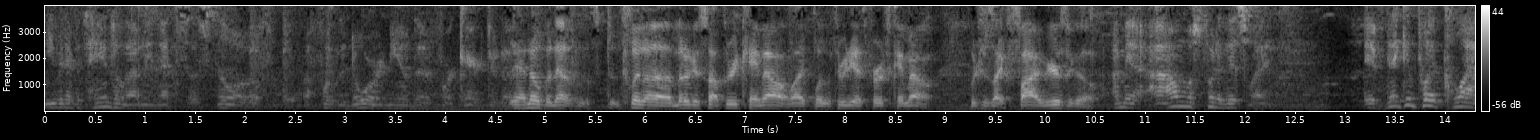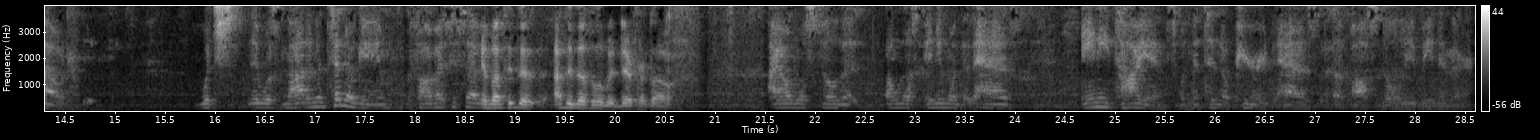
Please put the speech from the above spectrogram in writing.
even if it's handled, I mean that's uh, still a, a foot in the door, you know, to, for a character to. yeah, no, but that was, when uh, Metal Gear Solid Three came out, like when the 3DS first came out, which was like five years ago. I mean, I almost put it this way: if they could put Cloud, which it was not a Nintendo game, the Five Yeah, SC7, but I think that I think that's a little bit different though. I almost feel that almost anyone that has any tie-ins with Nintendo, period, has a possibility of being in there.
